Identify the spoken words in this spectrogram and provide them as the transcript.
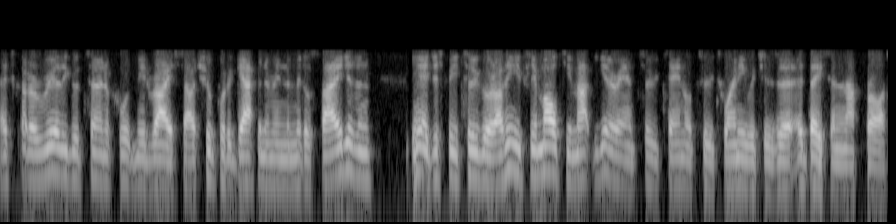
it's got a really good turn of foot mid race, so it should put a gap in them in the middle stages. And yeah, just be too good. I think if you multi them up, you get around 210 or 220, which is a, a decent enough price.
